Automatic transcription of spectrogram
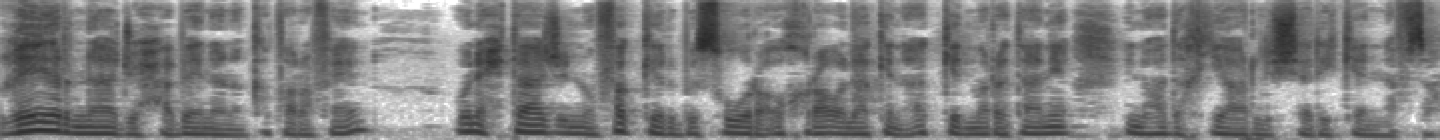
غير ناجحة بيننا كطرفين ونحتاج إنه نفكر بصورة أخرى ولكن اكد مرة ثانية إنه هذا خيار للشريكين نفسهم.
